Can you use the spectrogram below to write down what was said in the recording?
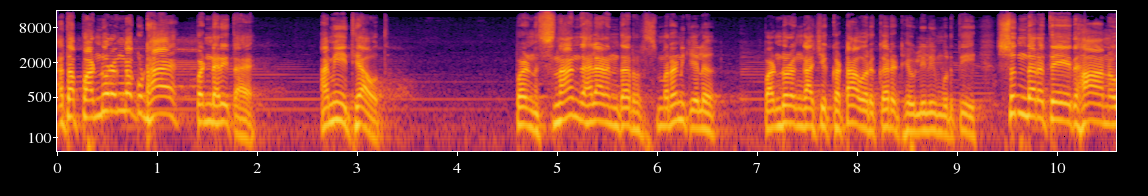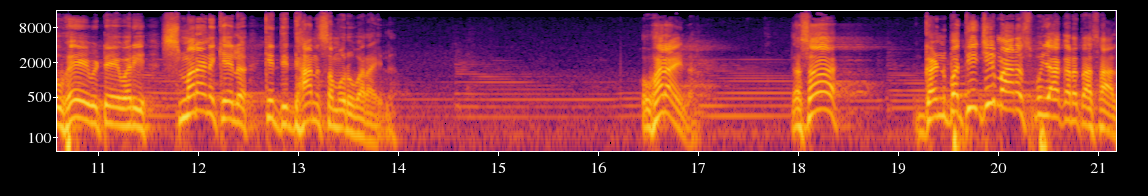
आता पांडुरंग कुठं आहे? पंढरीत आहे. आम्ही इथे आहोत. पण स्नान झाल्यानंतर स्मरण केलं. पांडुरंगाची कटावर कर ठेवलेली मूर्ती सुंदर ते ध्यान उभे विटेवरी स्मरण केलं की ती ध्यान समोर उभं राहिलं. उभं राहिलं. तसं गणपतीची मानसपूजा करत असाल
